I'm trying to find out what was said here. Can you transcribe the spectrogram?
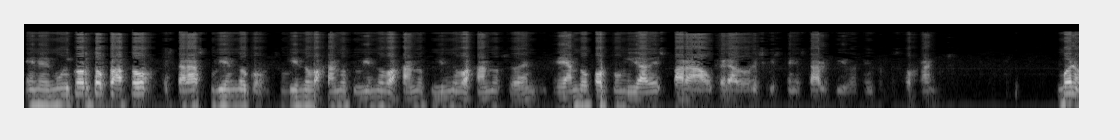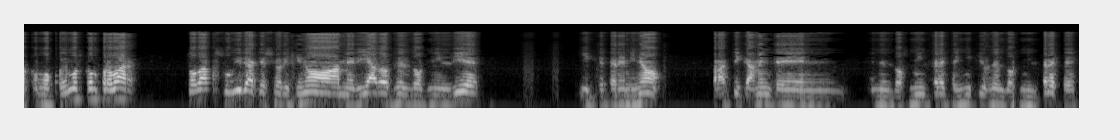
en el muy corto plazo estará subiendo, subiendo, bajando, subiendo, bajando, subiendo, bajando, creando oportunidades para operadores que estén establecidos dentro de estos rangos. Bueno, como podemos comprobar, toda la subida que se originó a mediados del 2010 y que terminó prácticamente en, en el 2013, inicios del 2013,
